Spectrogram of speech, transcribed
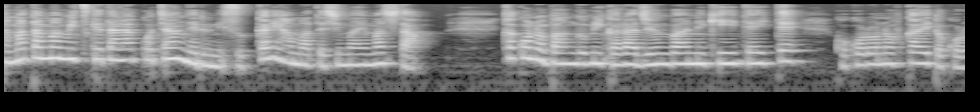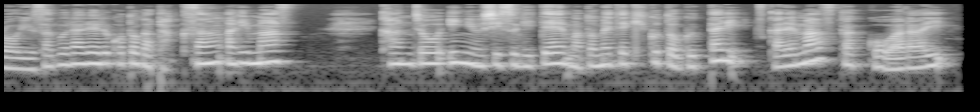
たまたま見つけたラッコチャンネルにすっかりハマってしまいました。過去の番組から順番に聞いていて、心の深いところを揺さぶられることがたくさんあります。感情移入しすぎてまとめて聞くとぐったり疲れます。かっこ笑い。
